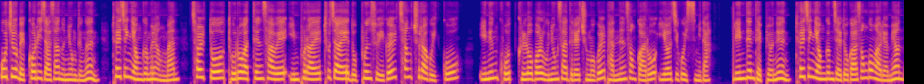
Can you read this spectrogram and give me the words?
호주 맥커리 자산운용 등은 퇴직연금을 항만, 철도, 도로 같은 사회 인프라의 투자에 높은 수익을 창출하고 있고 이는 곧 글로벌 운용사들의 주목을 받는 성과로 이어지고 있습니다. 린든 대표는 퇴직연금 제도가 성공하려면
